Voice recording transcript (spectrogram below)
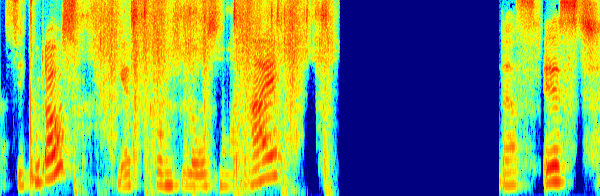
Das sieht gut aus. Jetzt kommt los Nummer drei. Das ist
